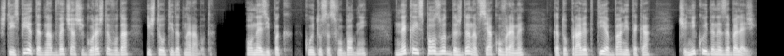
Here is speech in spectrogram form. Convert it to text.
ще изпият една-две чаши гореща вода и ще отидат на работа. Онези пък, които са свободни, нека използват дъжда на всяко време, като правят тия бани така, че никой да не забележи.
